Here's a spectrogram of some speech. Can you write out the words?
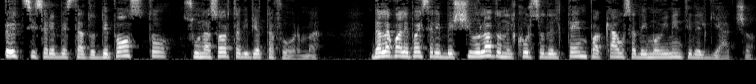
Ötzi sarebbe stato deposto su una sorta di piattaforma, dalla quale poi sarebbe scivolato nel corso del tempo a causa dei movimenti del ghiaccio.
